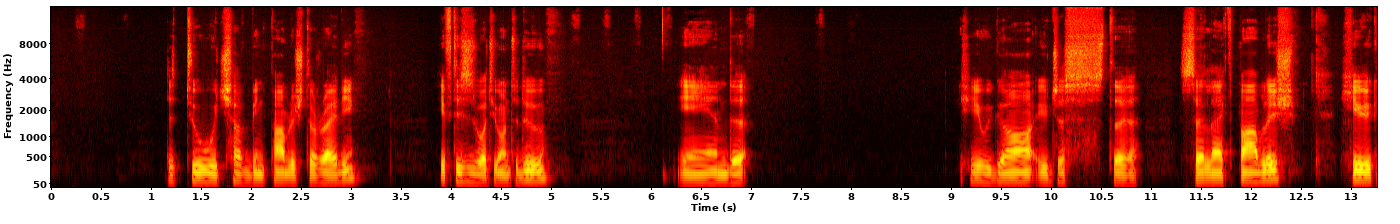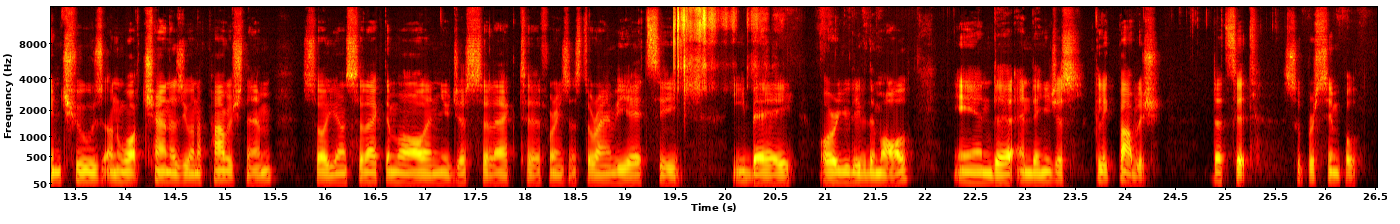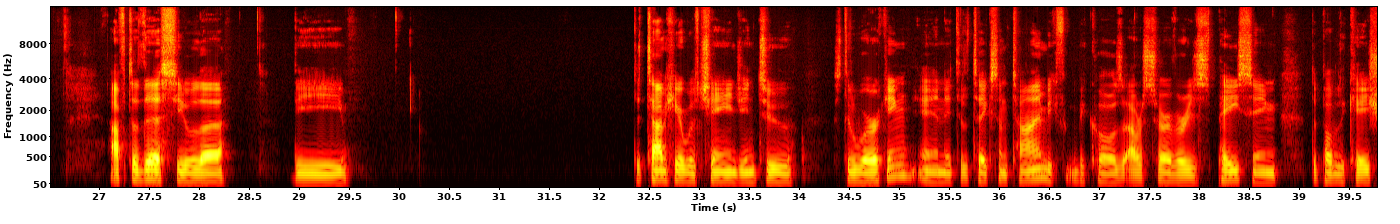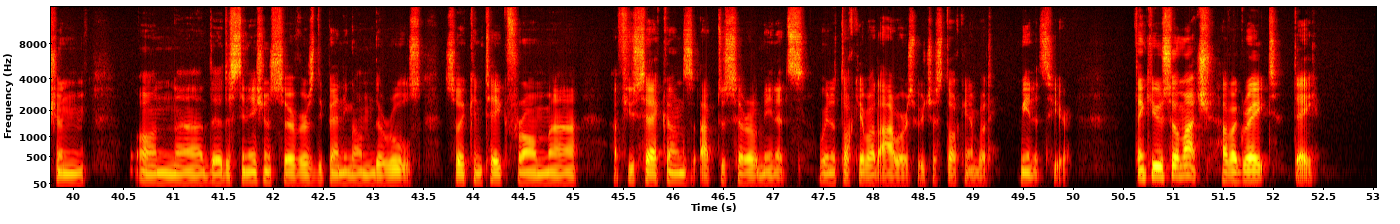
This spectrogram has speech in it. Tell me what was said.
the two which have been published already if this is what you want to do. And uh, here we go. You just uh, select publish here you can choose on what channels you want to publish them so you unselect them all and you just select, uh, for instance, Storenvy, Etsy, eBay, or you leave them all, and uh, and then you just click publish. That's it. Super simple. After this, you'll uh, the the tab here will change into still working and it will take some time because our server is pacing the publication on uh, the destination servers depending on the rules so it can take from uh, a few seconds up to several minutes. We're not talking about hours, we're just talking about minutes here. Thank you so much. Have a great day.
